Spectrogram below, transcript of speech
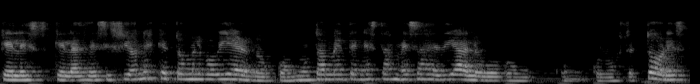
que, les, que las decisiones que tome el gobierno conjuntamente en estas mesas de diálogo con, con, los sectores,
